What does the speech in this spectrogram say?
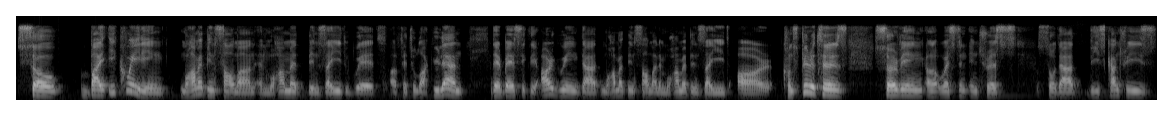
So, by equating Mohammed bin Salman and Mohammed bin Zayed with uh, Fethullah Gulen, they're basically arguing that Mohammed bin Salman and Mohammed bin Zayed are conspirators serving uh, Western interests so that these countries,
